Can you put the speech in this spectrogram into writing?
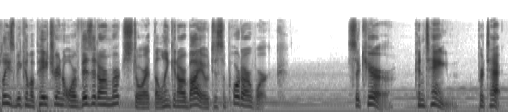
Please become a patron or visit our merch store at the link in our bio to support our work. Secure, contain, protect.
